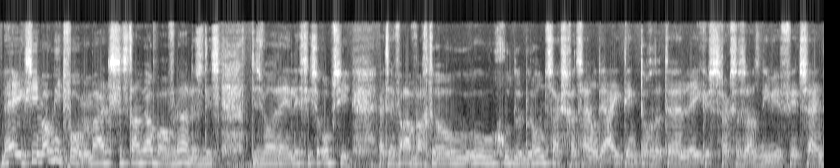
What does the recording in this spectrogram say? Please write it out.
Nee, ik zie hem ook niet voor me, maar ze staan wel bovenaan. Dus het is, het is wel een realistische optie. Het even afwachten hoe, hoe goed LeBron straks gaat zijn. Want ja, ik denk toch dat de Lakers straks, als, als die weer fit zijn...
